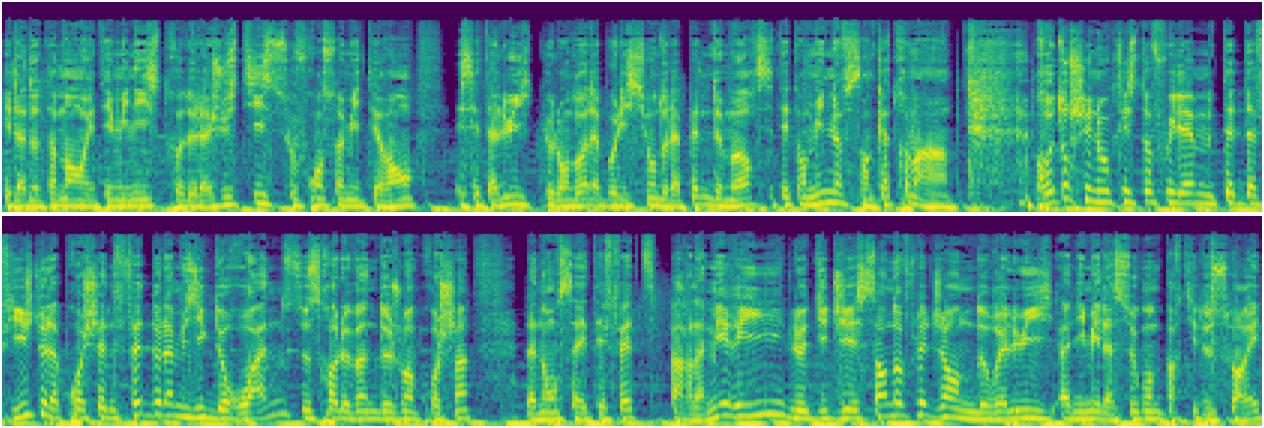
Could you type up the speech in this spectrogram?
Il a notamment été ministre de la Justice sous François Mitterrand et c'est à lui que l'on doit l'abolition de la peine de mort. C'était en 1981. Retour chez nous, Christophe Willem, tête d'affiche de la prochaine fête de la musique de Rouen. Ce sera le 22 juin prochain. L'annonce a été faite par la mairie. Le DJ Sound of Legend devrait lui animer la seconde partie de soirée.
